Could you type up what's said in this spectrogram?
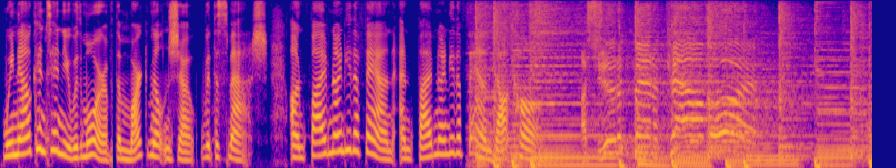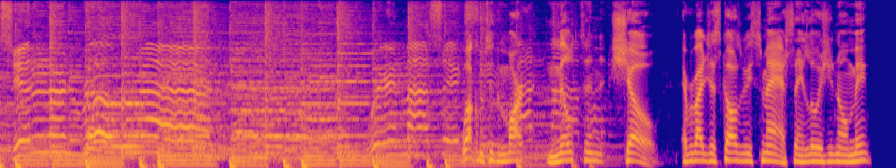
We now continue with more of The Mark Milton Show with The Smash on 590 The Fan and 590TheFan.com. I should have been a cowboy. I should have learned to rope and ride. Wearing my six Welcome to the Mark Milton Show. Everybody just calls me Smash. St. Louis, you know me.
